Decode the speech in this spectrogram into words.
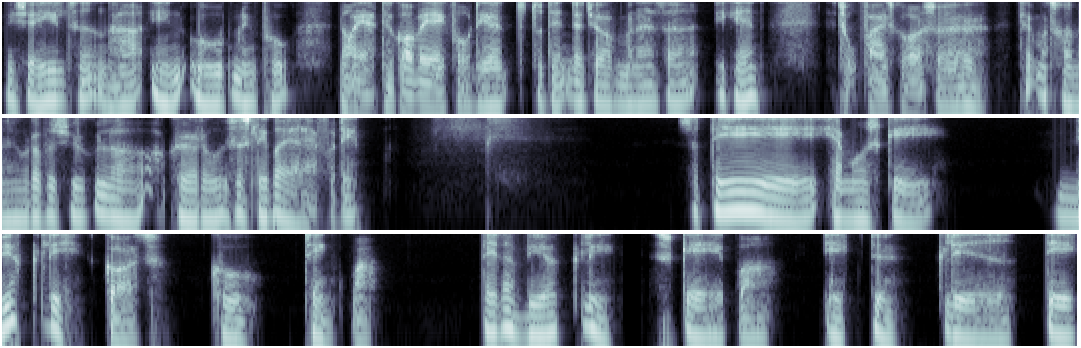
hvis jeg hele tiden har en åbning på, nå ja, det kan godt være, jeg ikke får det her studenterjob, men altså igen, det tog faktisk også øh, 35 minutter på cykel og, og køre derud, så slipper jeg da for det. Så det jeg måske virkelig godt kunne tænke mig, det der virkelig skaber ægte glæde, det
